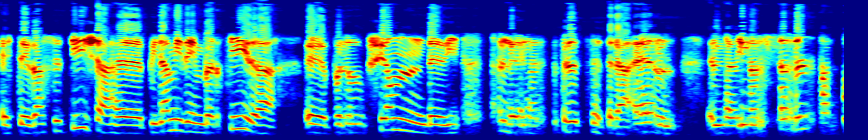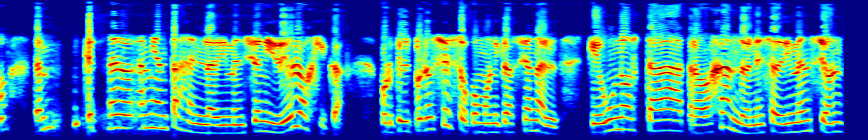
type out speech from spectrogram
este gacetillas, eh, pirámide invertida, eh, producción de digitales, etcétera, en, la dimensión del también hay que tener herramientas en la dimensión ideológica porque el proceso comunicacional que uno está trabajando en esa dimensión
